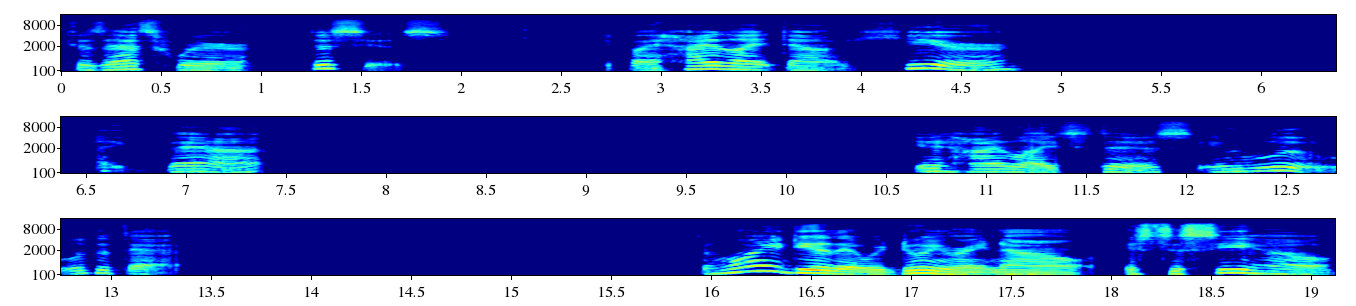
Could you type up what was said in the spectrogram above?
Because that's where this is. If I highlight down here, like that, it highlights this in blue. Look at that. The whole idea that we're doing right now is to see how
